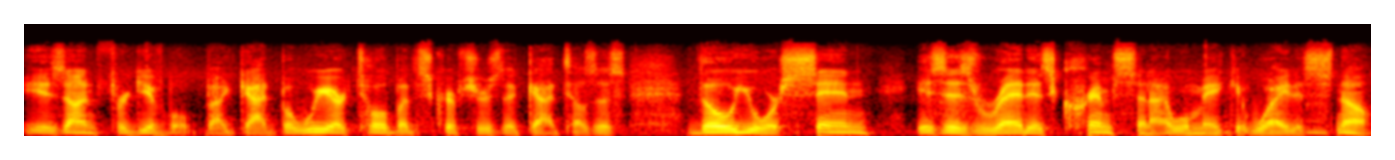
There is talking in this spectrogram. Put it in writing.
is unforgivable by God. But we are told by the scriptures that God tells us, though your sin is as red as crimson, I will make it white as mm-hmm. snow.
